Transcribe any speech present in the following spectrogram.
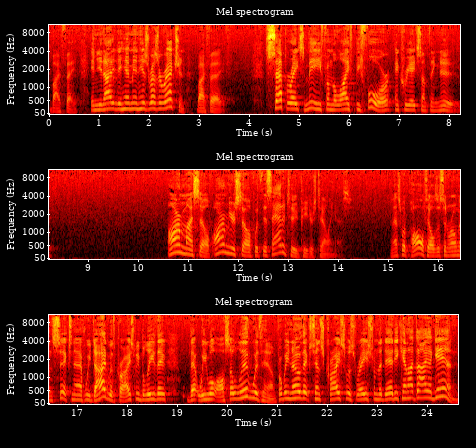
by faith and united to him in his resurrection by faith separates me from the life before and creates something new. Arm myself, arm yourself with this attitude, Peter's telling us. And that's what Paul tells us in Romans 6. Now, if we died with Christ, we believe they, that we will also live with him. For we know that since Christ was raised from the dead, he cannot die again.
